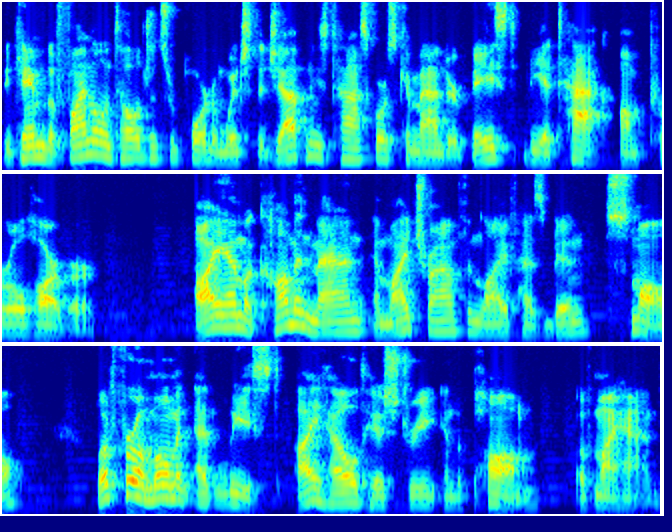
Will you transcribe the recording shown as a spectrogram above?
became the final intelligence report in which the Japanese task force commander based the attack on Pearl Harbor. I am a common man, and my triumph in life has been small, but for a moment at least, I held history in the palm of my hand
